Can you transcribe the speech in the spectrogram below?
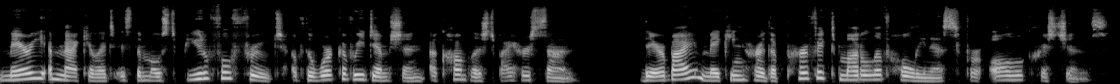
Mary Immaculate is the most beautiful fruit of the work of redemption accomplished by her Son thereby making her the perfect model of holiness for all Christians.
